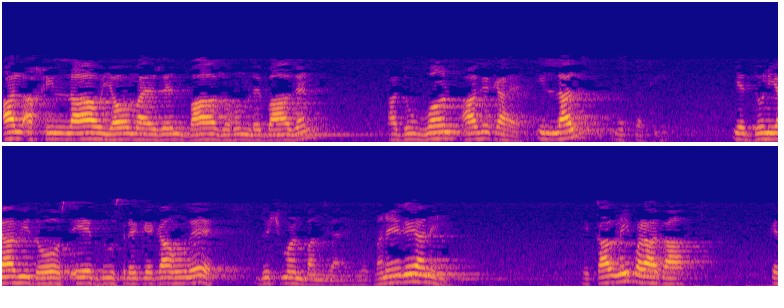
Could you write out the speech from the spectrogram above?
الخلا یوم باز ہم بازن ادوون آگے کیا ہے؟ مستقی یہ دنیاوی دوست ایک دوسرے کے کیا ہوں گے؟ دشمن بن جائیں گے۔ بنے گے یا نہیں؟ یہ کل نہیں پڑا تھا کہ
